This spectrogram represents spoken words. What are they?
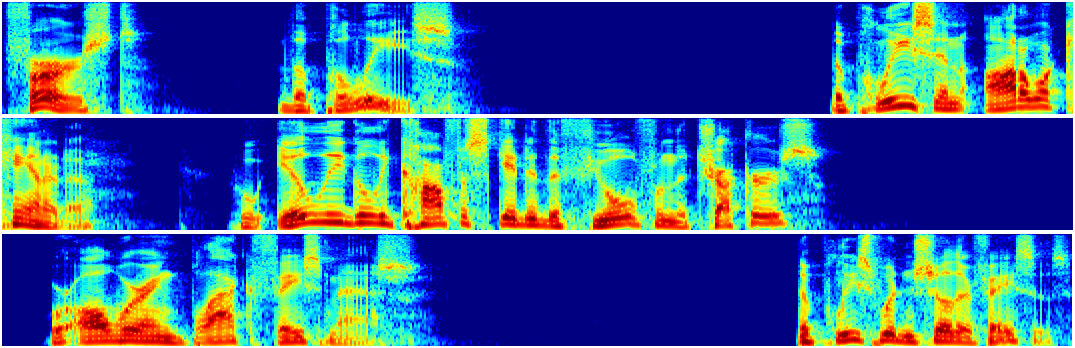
First, the police. The police in Ottawa, Canada, who illegally confiscated the fuel from the truckers, were all wearing black face masks the police wouldn't show their faces.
